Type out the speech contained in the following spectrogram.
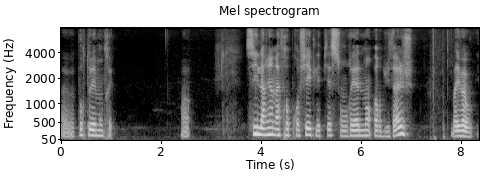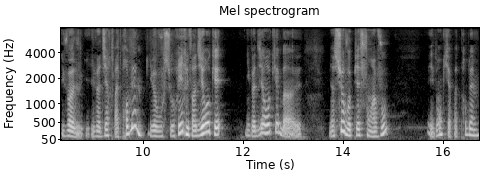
euh, pour te les montrer. S'il n'a rien à se reprocher et que les pièces sont réellement hors d'usage, bah il, va, il, va, dire pas de problème. Il va vous sourire, il va dire ok. Il va dire ok, bah bien sûr vos pièces sont à vous, et donc il n'y a pas de problème.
